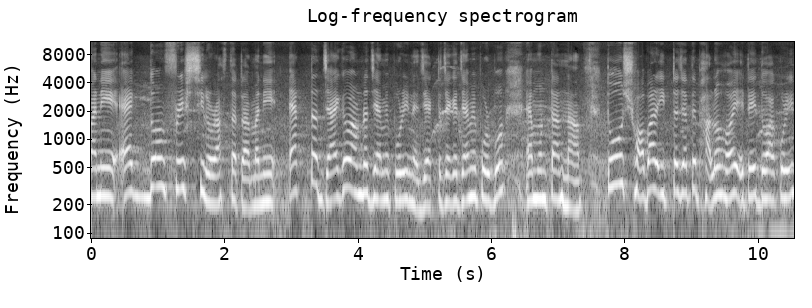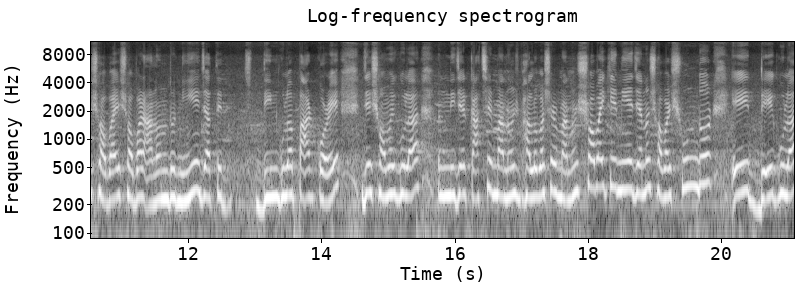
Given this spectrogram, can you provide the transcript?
মানে একদম ফ্রেশ ছিল রাস্তাটা। মানে একটা জায়গাও আমরা জ্যামে পড়ি না যে একটা জায়গায় জ্যামে পড়ব এমনটা না। তো সবার ঈদটা যাতে ভালো হয়, এটাই দোয়া করি সবাই সবার আনন্দ নিয়ে যাতে দিনগুলো পার করে, যে সময়গুলা নিজের কাছের মানুষ ভালোবাসার মানুষ সবাইকে নিয়ে যেন সবাই সুন্দর এই ডেগুলা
